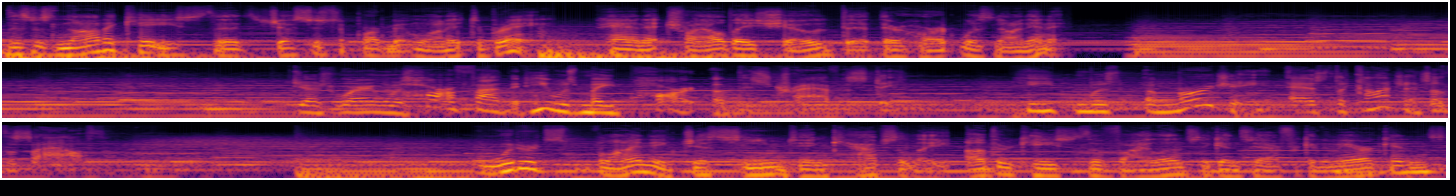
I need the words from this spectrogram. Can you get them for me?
This is not a case that the Justice Department wanted to bring, and at trial they showed that their heart was not in it. Judge Waring was horrified that he was made part of this travesty. He was emerging as the conscience of the South. Woodard's blinding just seemed to encapsulate other cases of violence against African Americans.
